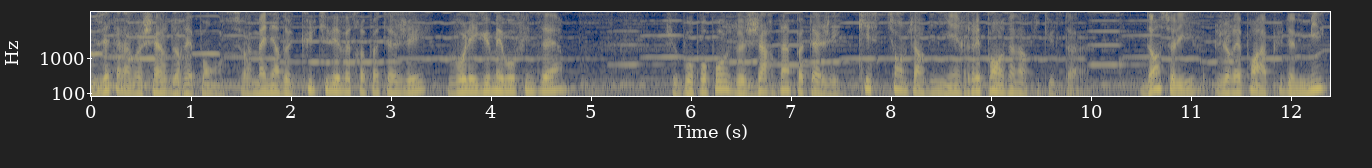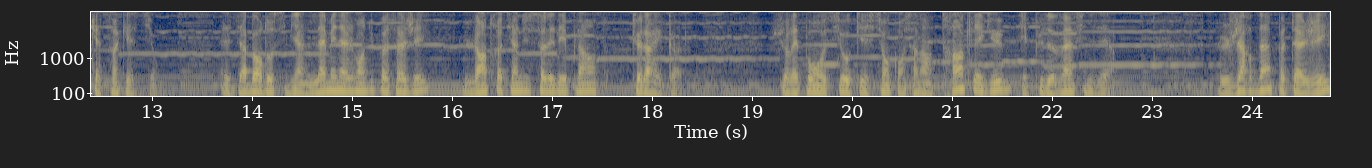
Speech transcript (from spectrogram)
Vous êtes à la recherche de réponses sur la manière de cultiver votre potager, vos légumes et vos fines herbes? Je vous propose le Jardin potager, questions de jardinier, réponses d'un horticulteur. Dans ce livre, je réponds à plus de 1400 questions. Elles abordent aussi bien l'aménagement du potager, l'entretien du sol et des plantes que la récolte. Je réponds aussi aux questions concernant 30 légumes et plus de 20 fines herbes. Le Jardin potager,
